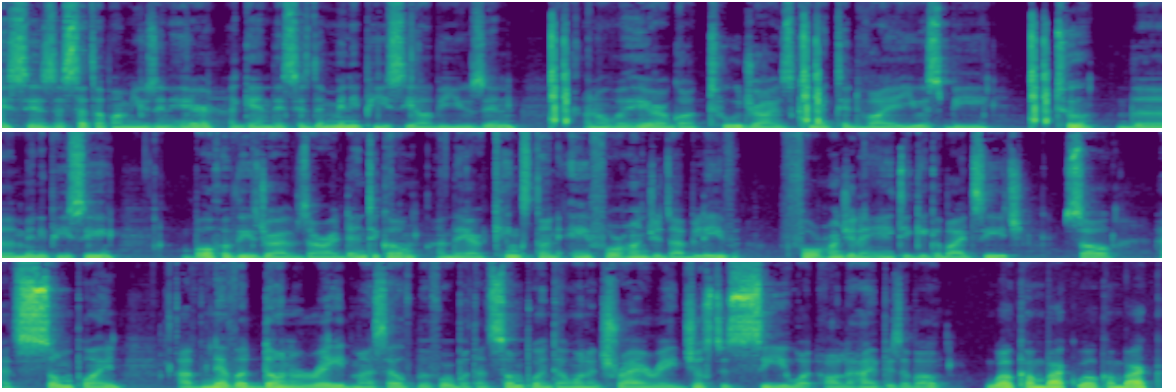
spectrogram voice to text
this is the setup I'm using here. Again, this is the mini PC I'll be using. And over here, I've got two drives connected via USB to the mini PC. Both of these drives are identical and they are Kingston A400s, I believe, 480 gigabytes each. So at some point, I've never done RAID myself before, but at some point I want to try RAID just to see what all the hype is about. Welcome back, welcome back.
